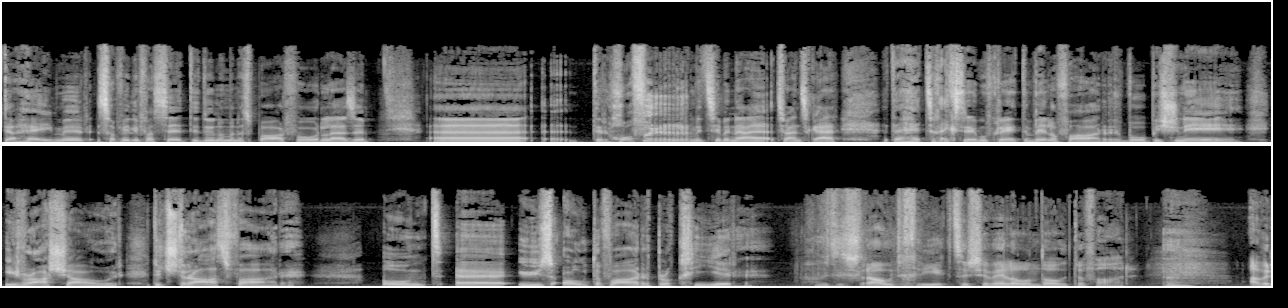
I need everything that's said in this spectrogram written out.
da haben wir so viele Facetten, ich tu nur ein paar vorlesen. Äh, der Hofer mit 27R, der hat sich extrem aufgeregt. Der Velofahrer, der bei Schnee, in Rush Hour, durch die Straße fahren und äh, uns Autofahrer blockieren. Oh, das ist der alte Krieg zwischen Velo und Autofahrer. Aber,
